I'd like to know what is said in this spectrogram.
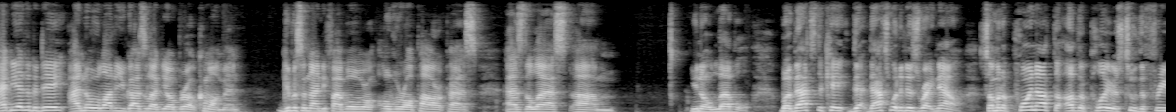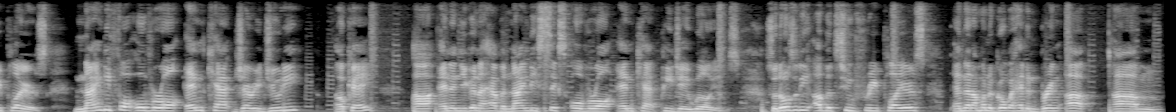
at the end of the day, I know a lot of you guys are like, "Yo, bro, come on, man, give us a 95 overall, overall power pass as the last um, you know level." But that's the case. That, that's what it is right now. So I'm going to point out the other players too, the free players. 94 overall NCAT Jerry Jeudy. Okay. Uh, and then you're going to have a 96 overall NCAT PJ Williams. So those are the other two free players. And then I'm going to go ahead and bring up, um,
